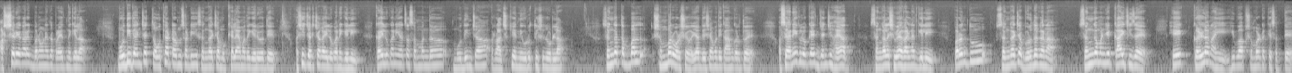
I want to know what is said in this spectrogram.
आश्चर्यकारक बनवण्याचा प्रयत्न केला. मोदी त्यांच्या चौथ्या टर्मसाठी संघाच्या मुख्यालयामध्ये गेले होते अशी चर्चा काही लोकांनी केली. काही लोकांनी याचा संबंध मोदींच्या राजकीय निवृत्तीशी जोडला. संघ तब्बल शंभर वर्ष या देशामध्ये काम करतो आहे असे अनेक लोक आहेत ज्यांची हयात संघाला शिव्या घालण्यात गेली. परंतु संघाच्या विरोधकांना संघ म्हणजे काय चीज आहे हे कळलं नाही ही बाब शंभर टक्के सत्य आहे.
